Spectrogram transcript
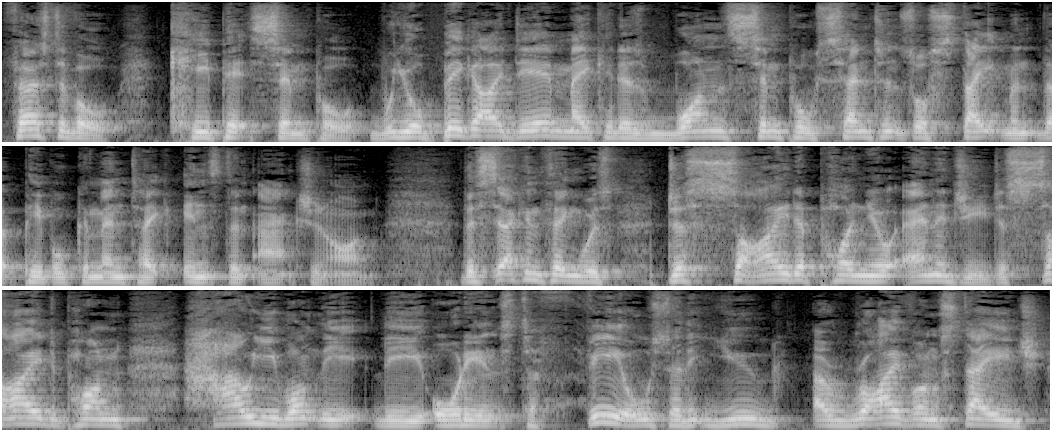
first of all, keep it simple. Your big idea, make it as one simple sentence or statement that people can then take instant action on. The second thing was decide upon your energy, decide upon how you want the, the audience to feel so that you arrive on stage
